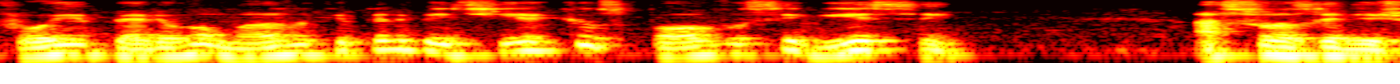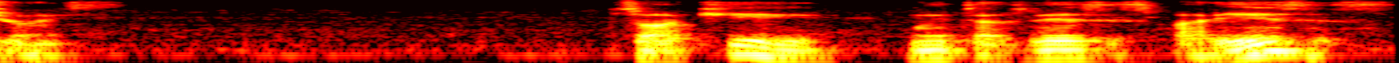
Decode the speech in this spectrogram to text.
foi o Império Romano, que permitia que os povos seguissem as suas religiões. Só que, muitas vezes, países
